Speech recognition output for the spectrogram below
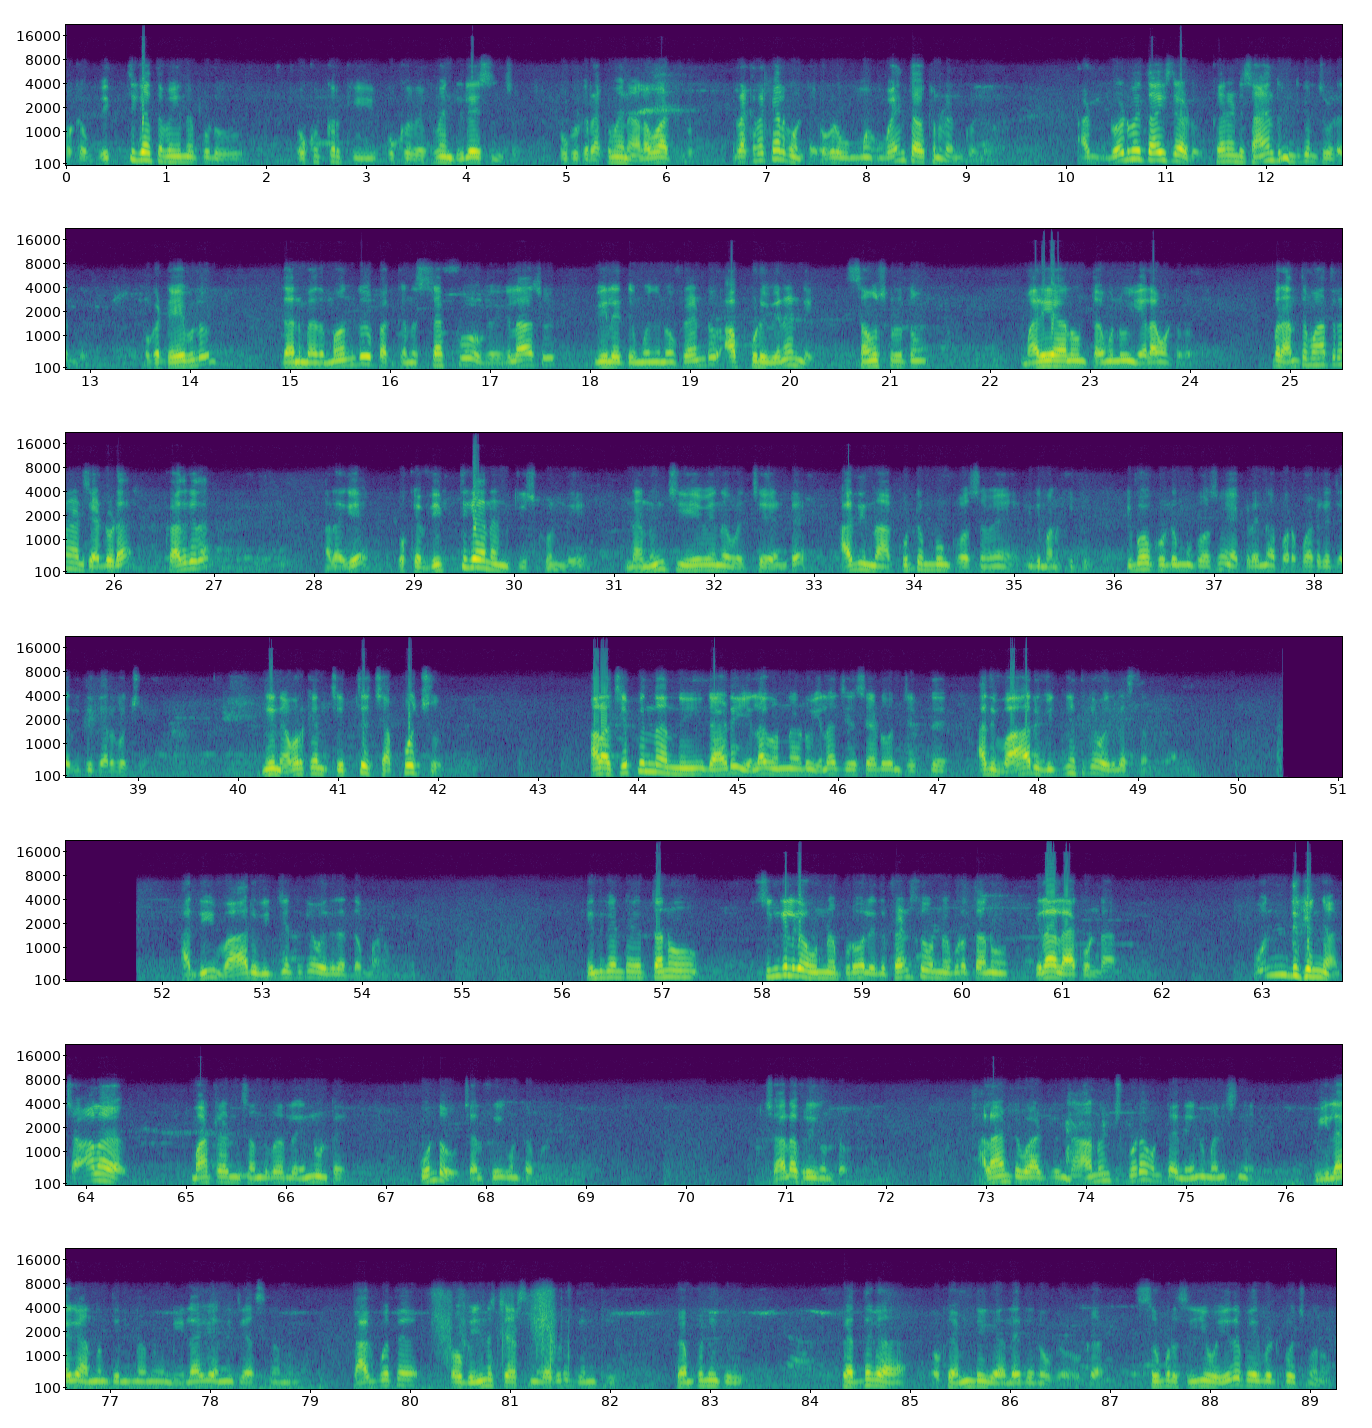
ఒక వ్యక్తిగతమైనప్పుడు ఒక్కొక్కరికి ఒక్కొక్క రకమైన రిలేషన్స్ ఒక్కొక్క రకమైన అలవాట్లు రకరకాలుగా ఉంటాయి. ఒకడు వైన్ తాగుతున్నాడు అనుకోండి. రోడ్డు మీద తాగిస్తాడు కానీ సాయంత్రం ఇంటికి వెళ్ళి చూడండి. ఒక టేబుల్ దాని మీద మందు పక్కన స్టఫ్ ఒక గ్లాసు వీలైతే ముందు నువ్వు ఫ్రెండ్ అప్పుడు వినండి సంస్కృతం మలయాళం తమిళం ఎలా ఉంటుందో. మరి అంత మాత్రం నాడు చెడ్డుడా? కాదు కదా. అలాగే ఒక వ్యక్తిగా నన్ను తీసుకోండి. నా నుంచి ఏవైనా వచ్చాయంటే అది నా కుటుంబం కోసమే. ఇది మనకి ఇబో కుటుంబం కోసం ఎక్కడైనా పొరపాటుగా జరిగితే జరగచ్చు. నేను ఎవరికైనా చెప్తే చెప్పొచ్చు. అలా చెప్పిన దాన్ని డాడీ ఇలా ఉన్నాడు ఇలా చేశాడు అని చెప్తే అది వారి విజ్ఞతకే వదిలేస్తాను. అది వారి విజ్ఞతకే వదిలేద్దాం మనం. ఎందుకంటే తను సింగిల్గా ఉన్నప్పుడు లేదా ఫ్రెండ్స్తో ఉన్నప్పుడు తను ఇలా లేకుండా పొందికంగా చాలా మాట్లాడిన సందర్భాలు ఎన్ని ఉంటాయి? ఉండవు. చాలా ఫ్రీగా ఉంటాం మనం. చాలా ఫ్రీగా ఉంటాం. అలాంటి వాటిని నా నుంచి కూడా ఉంటాయి. నేను మనిషిని. మీలాగే అన్నం తింటున్నాను. మీలాగే అన్నీ చేస్తున్నాను. కాకపోతే ఓ బిజినెస్ చేస్తుంది కాబట్టి దీనికి కంపెనీకి పెద్దగా ఒక ఎండిగా లేదా ఒక ఒక సూపర్ సీఈఓ ఏదో పేరు పెట్టుకోవచ్చు మనం.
